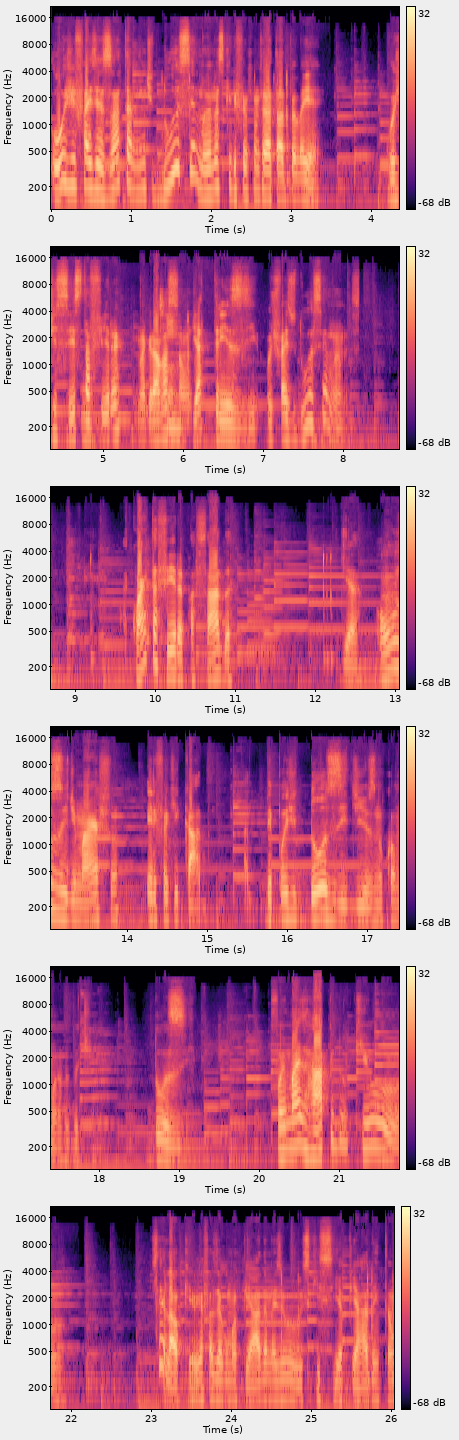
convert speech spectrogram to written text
hoje faz exatamente duas semanas que ele foi contratado pela IE. Hoje, sexta-feira, na gravação, dia 13. Hoje faz duas semanas. A quarta-feira passada, dia 11 de março, ele foi quicado. Depois de 12 dias no comando do time. 12. Foi mais rápido que o. Sei lá o que, eu ia fazer alguma piada, mas eu esqueci a piada, então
